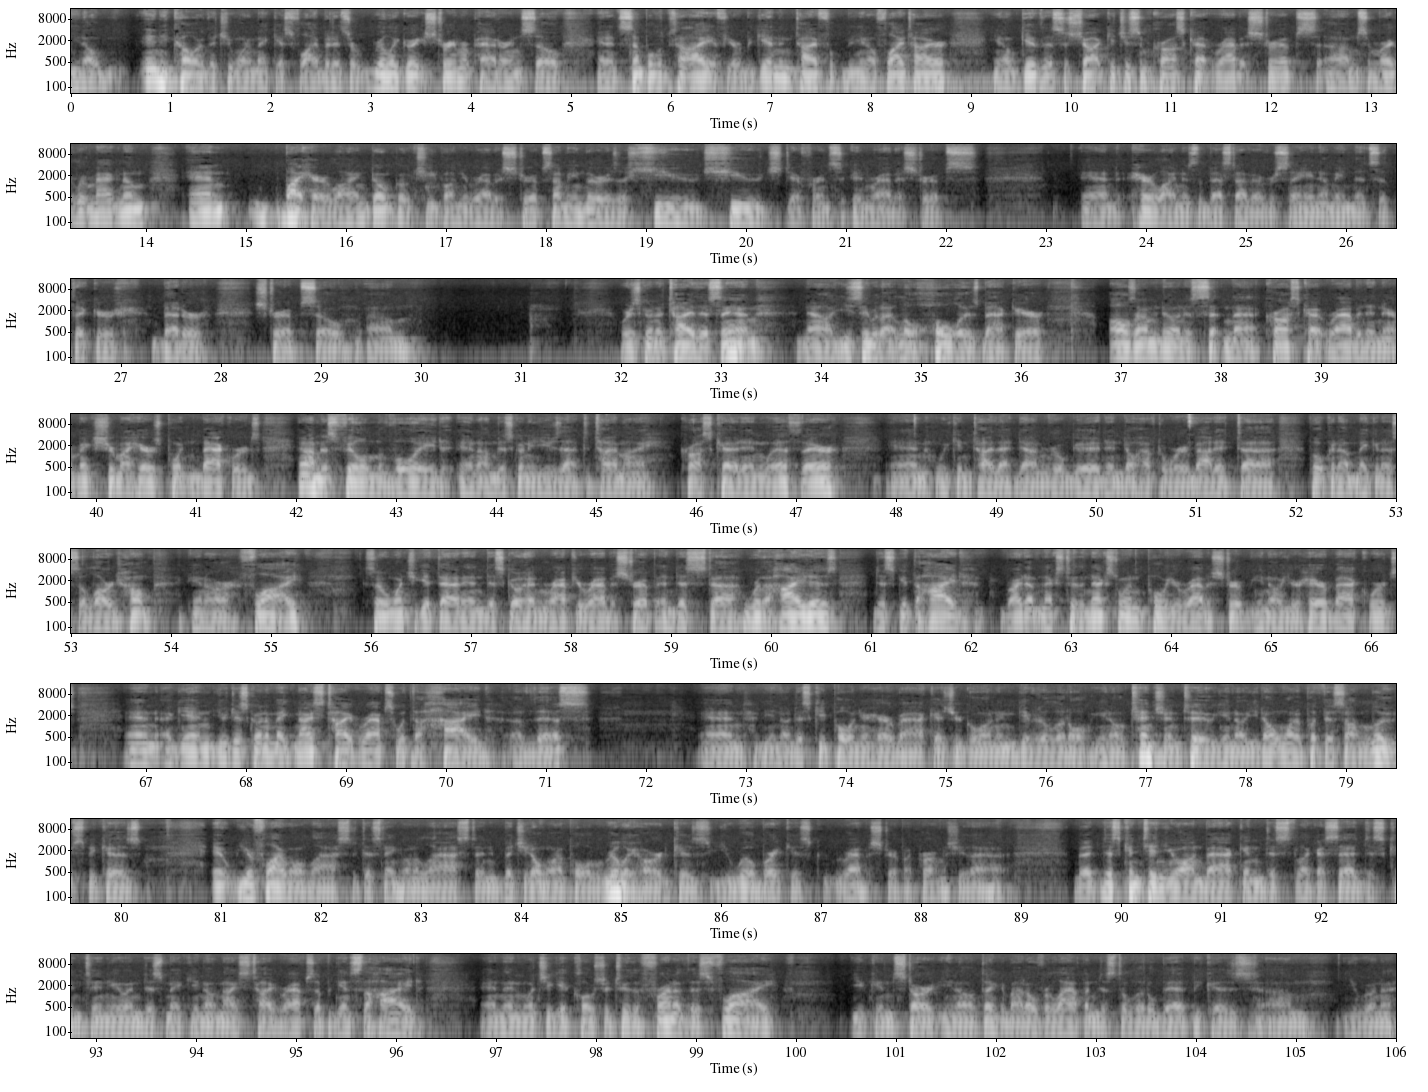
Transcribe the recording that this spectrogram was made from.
you know, any color that you want to make this fly, but it's a really great streamer pattern. So, and it's simple to tie. If you're a beginning tie, you know, fly tire, you know, give this a shot. Get you some cross-cut rabbit strips, um, some regular Magnum, and buy Hareline. Don't go cheap on your rabbit strips. I mean, there is a huge, huge difference in rabbit strips. And Hareline is the best I've ever seen. I mean, it's a thicker, better strip. So, um, we're just going to tie this in. Now, you see where that little hole is back there. All I'm doing is setting that crosscut rabbit in there. Make sure my hair is pointing backwards. And I'm just filling the void. And I'm just going to use that to tie my crosscut in with there. And we can tie that down real good and don't have to worry about it uh, poking up, making us a large hump in our fly. So once you get that in, just go ahead and wrap your rabbit strip and just uh, where the hide is, just get the hide right up next to the next one, pull your rabbit strip, you know, your hair backwards. And again, you're just going to make nice tight wraps with the hide of this. And, you know, just keep pulling your hair back as you're going and give it a little, you know, tension too. You know, you don't want to put this on loose because it, your fly won't last. It just ain't going to last. And But you don't want to pull really hard because you will break this rabbit strip. I promise you that but just continue on back and just like I said just continue and just make you know nice tight wraps up against the hide and then once you get closer to the front of this fly you can start you know think about overlapping just a little bit because um, you're gonna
